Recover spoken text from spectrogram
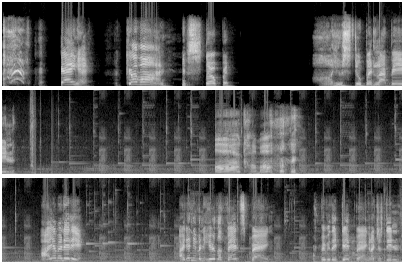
Dang it! Come on! You stupid! Oh, you stupid Lapine! Oh, come on! I am an idiot! I didn't even hear the vents bang! Or maybe they did bang and I just didn't...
